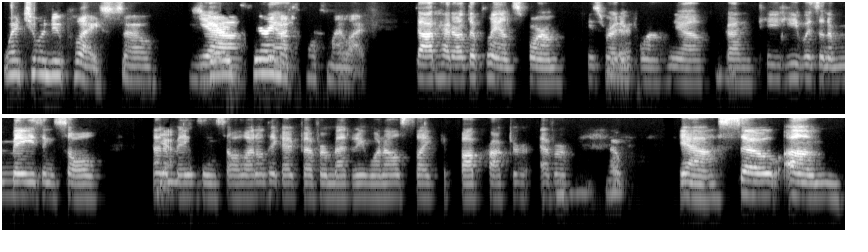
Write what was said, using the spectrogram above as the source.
went to a new place. So yeah, very, very yeah. much part of my life. God had other plans for him. He's ready Yeah. for him. Yeah. God, he, he was an amazing soul, an Yeah. amazing soul. I don't think I've ever met anyone else like Bob Proctor ever. Nope. Yeah. So, um,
